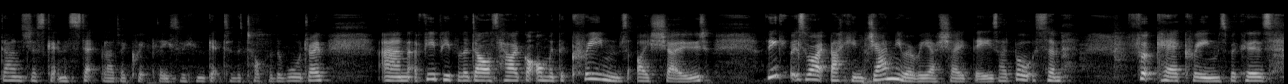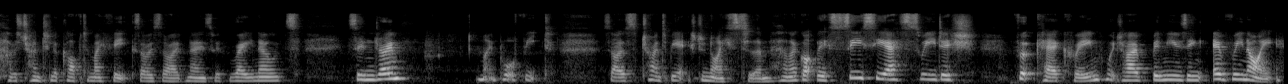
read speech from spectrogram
Dan's just getting a step ladder quickly so we can get to the top of the wardrobe. And a few people had asked how I got on with the creams I showed. I think it was right back in January I showed these. I bought some foot care creams because I was trying to look after my feet because I was diagnosed with Raynaud's syndrome, my poor feet. So I was trying to be extra nice to them. And I got this CCS Swedish foot care cream, which I've been using every night.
